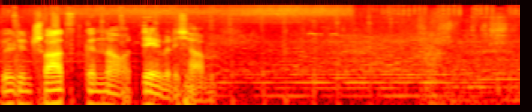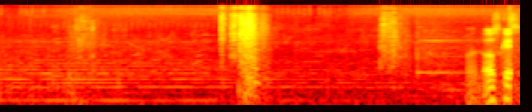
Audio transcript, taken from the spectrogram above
Ich will den schwarzen, genau, den will ich haben. Und los geht's.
